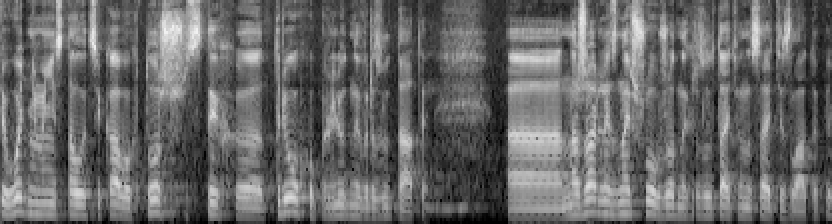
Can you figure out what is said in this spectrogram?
Сьогодні мені стало цікаво, хто ж з тих е, трьох оприлюднив результати. Е, На жаль, не знайшов жодних результатів на сайті Златопіль.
